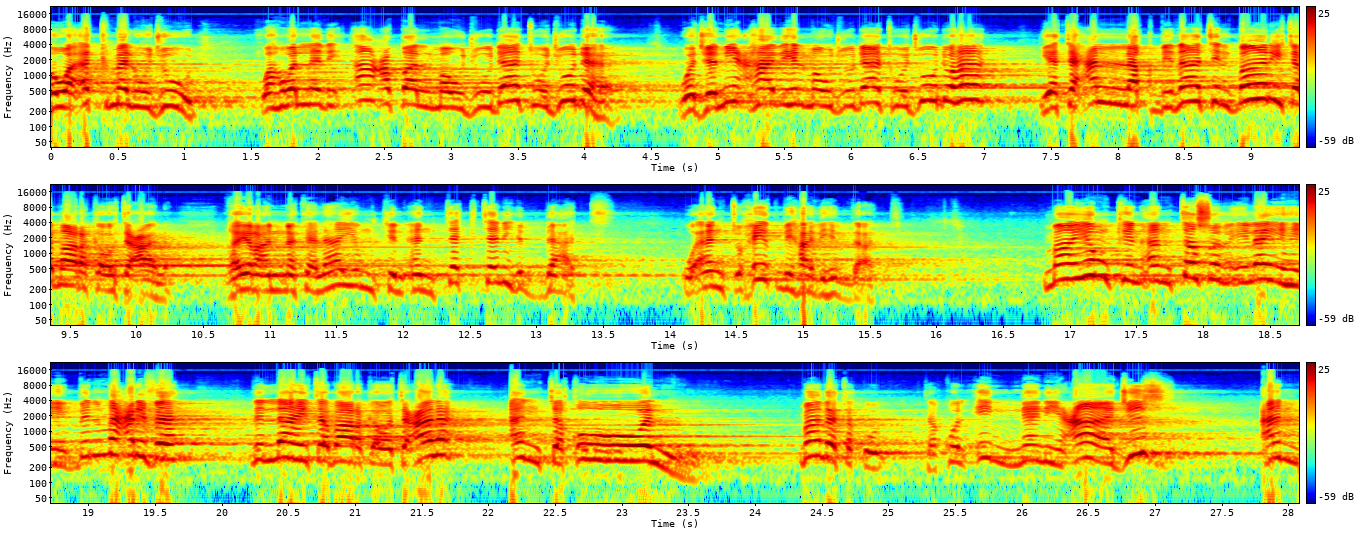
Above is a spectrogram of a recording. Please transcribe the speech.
هو أكمل وجود. وهو الذي أعطى الموجودات وجودها وجميع هذه الموجودات وجودها يتعلق بذات الباري تبارك وتعالى غير أنك لا يمكن أن تكتنه الذات وأن تحيط بهذه الذات. ما يمكن أن تصل إليه بالمعرفة لله تبارك وتعالى أن تقول. ماذا تقول؟ تقول إنني عاجز عن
